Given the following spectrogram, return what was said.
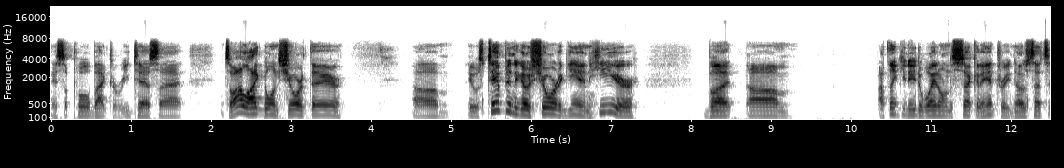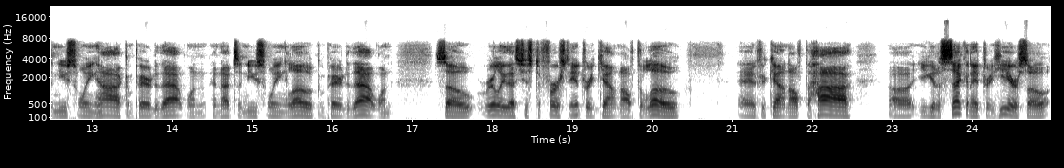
It's a pullback to retest that. And so I like going short there. Um, it was tempting to go short again here, but um, I think you need to wait on the second entry. Notice that's a new swing high compared to that one, and that's a new swing low compared to that one. So really, that's just the first entry counting off the low. And if you're counting off the high, uh, you get a second entry here. So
